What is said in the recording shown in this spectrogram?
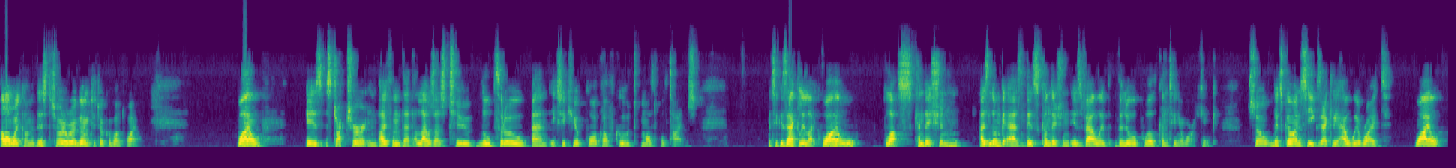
Hello, and welcome. In this tutorial, we're going to talk about while. While is a structure in Python that allows us to loop through and execute block of code multiple times. It's exactly like while plus condition. As long as this condition is valid, the loop will continue working. So let's go and see exactly how we write while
